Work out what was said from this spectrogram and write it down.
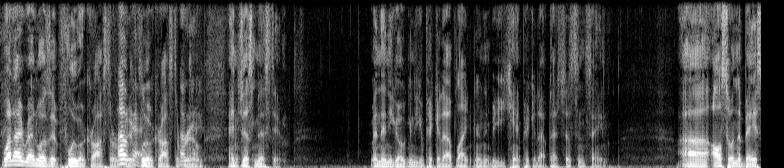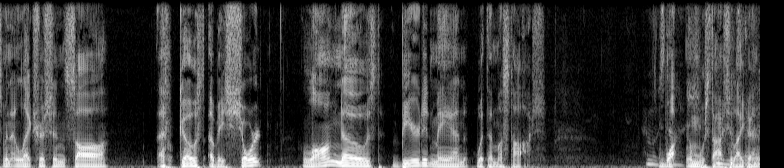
What I read was it flew across the Okay. it flew across the Okay. room and just missed him. And then you go and you can pick it up like, and but you can't pick it up. That's just insane. Uh, also in the basement, an electrician saw a ghost of a short, long-nosed, bearded man with a mustache. A mustache. What a mustache? You like that?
